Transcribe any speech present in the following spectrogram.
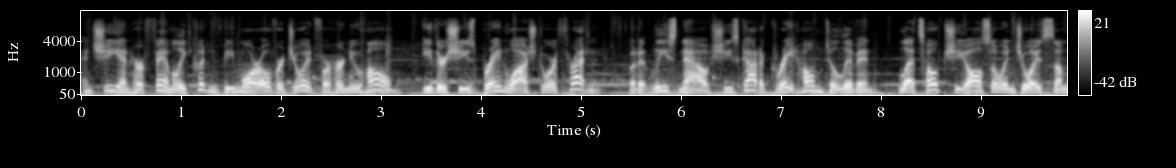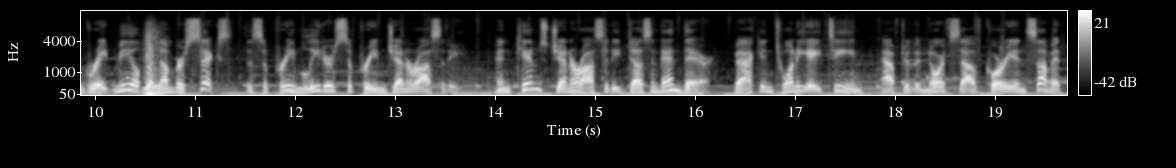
and she and her family couldn't be more overjoyed for her new home. Either she's brainwashed or threatened, but at least now she's got a great home to live in. Let's hope she also enjoys some great meal. Number 6. The Supreme Leader's Supreme Generosity And Kim's generosity doesn't end there. Back in 2018, after the North-South Korean summit,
